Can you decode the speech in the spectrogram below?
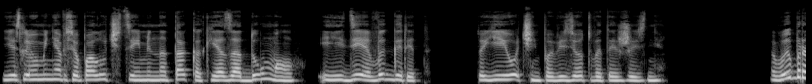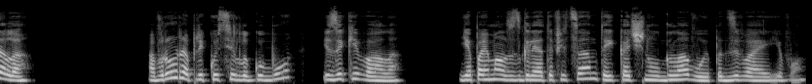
Если у меня все получится именно так, как я задумал, и идея выгорит, то ей очень повезет в этой жизни. «Выбрала?» Аврора прикусила губу и закивала. Я поймал взгляд официанта и качнул головой, подзывая его.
